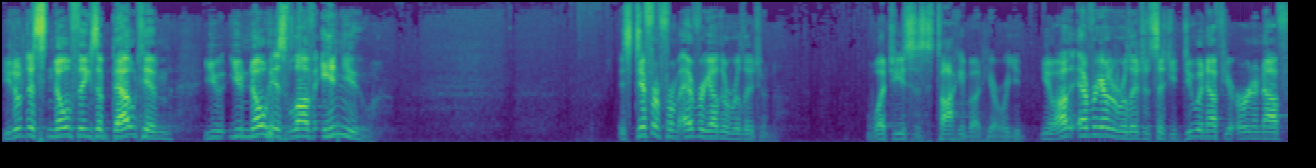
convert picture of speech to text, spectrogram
You don't just know things about him, you, you know his love in you. It's different from every other religion, what Jesus is talking about here, where you, you know, every other religion says you do enough, you earn enough,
